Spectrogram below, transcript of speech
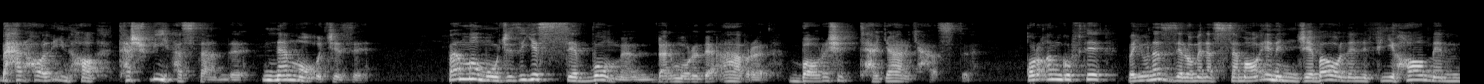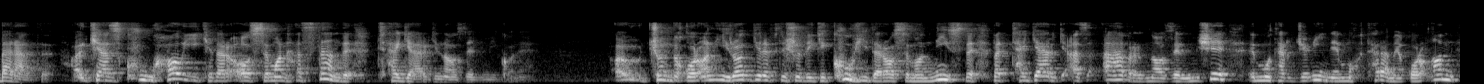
به هر حال اینها تشبیه هستند نه معجزه. و اما معجزه سوم در مورد ابر بارش تگرگ هست. قرآن گفته و ینزل من السماء من جبال فیها من برد که از کوههایی که در آسمان هستند تگرگ نازل می‌کنه. چون به قرآن ایراد گرفته شده که کوهی در آسمان نیست و تگرگ از ابر نازل میشه مترجمین محترم قرآن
